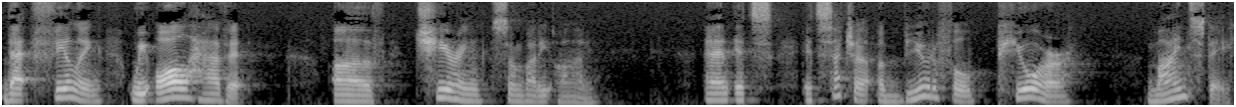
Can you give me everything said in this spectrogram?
That feeling we all have it of cheering somebody on. And it's, it's such a, a beautiful, pure mind state.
